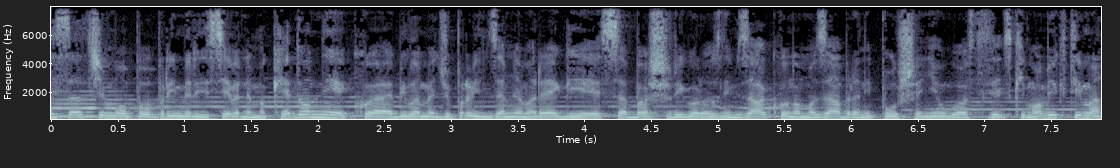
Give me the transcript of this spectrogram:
E sad ćemo po primjeri Sjeverne Makedonije koja je bila među prvim zemljama regije sa baš rigoroznim zakonom o zabrani pušenja u ugostiteljskim objektima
